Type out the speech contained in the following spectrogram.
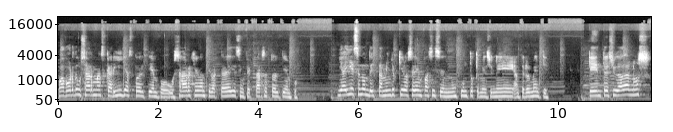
favor de usar mascarillas todo el tiempo, usar gel antibacterial y desinfectarse todo el tiempo. Y ahí es en donde también yo quiero hacer énfasis en un punto que mencioné anteriormente, que entre ciudadanos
